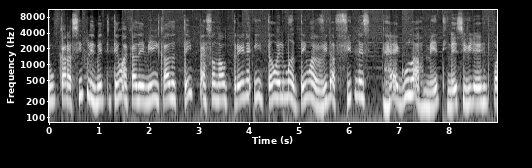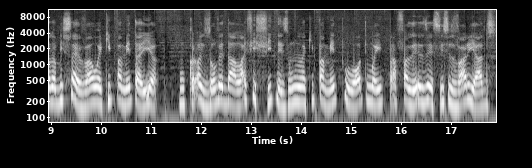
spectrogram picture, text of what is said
O cara simplesmente tem uma academia em casa, tem personal trainer, então ele mantém uma vida fitness regularmente. Nesse vídeo aí a gente pode observar o equipamento aí, ó. Um crossover da Life Fitness, um equipamento ótimo aí para fazer exercícios variados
